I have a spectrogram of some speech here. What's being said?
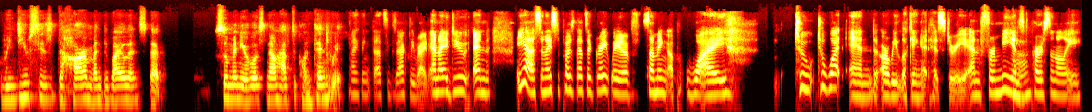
reduces the harm and the violence that so many of us now have to contend with. I think that's exactly right. And I do, and yes, and I suppose that's a great way of summing up why to to what end are we looking at history and for me it's mm-hmm. personally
